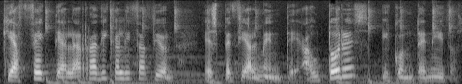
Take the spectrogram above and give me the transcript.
que afecte a la radicalización, especialmente autores y contenidos.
